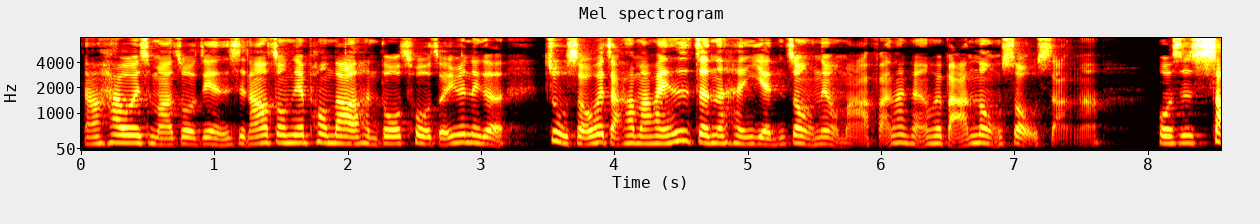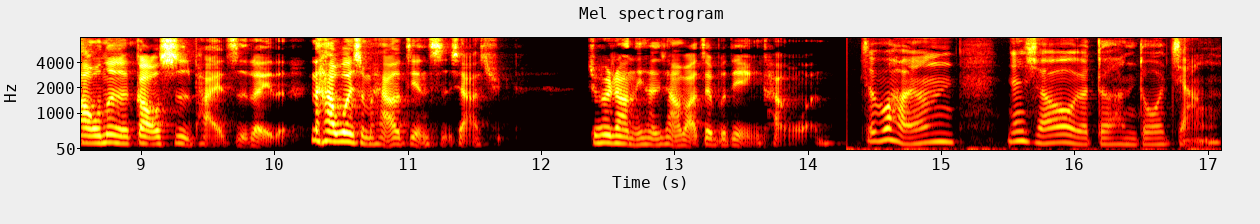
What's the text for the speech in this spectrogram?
然后他为什么要做这件事，然后中间碰到了很多挫折，因为那个助手会找他麻烦，也是真的很严重的那种麻烦，他可能会把他弄受伤啊，或是烧那个告示牌之类的。那他为什么还要坚持下去？就会让你很想把这部电影看完。这部好像那时候有得很多奖，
